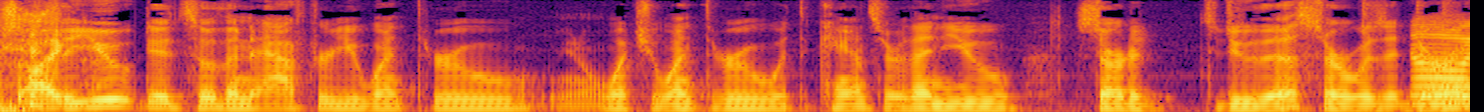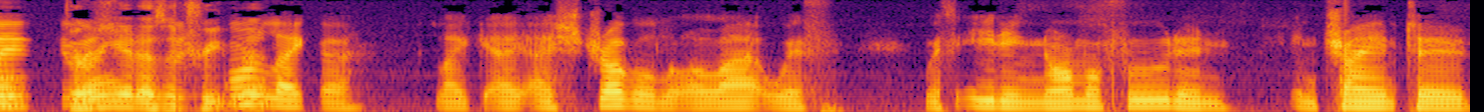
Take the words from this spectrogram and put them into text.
So I, so you did so then after you went through you know what you went through with the cancer then you started to do this or was it No, during it- it during was- it as a treatment More like a like I, I struggled a lot with with eating normal food and and trying to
